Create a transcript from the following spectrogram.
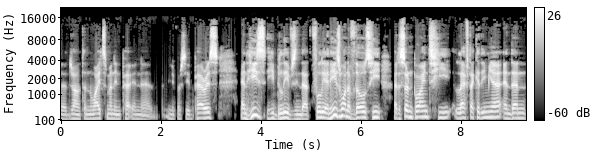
uh, Jonathan Weitzman in in uh, University in Paris, and he's he believes in that fully, and he's one of those. He at a certain point he left academia and then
